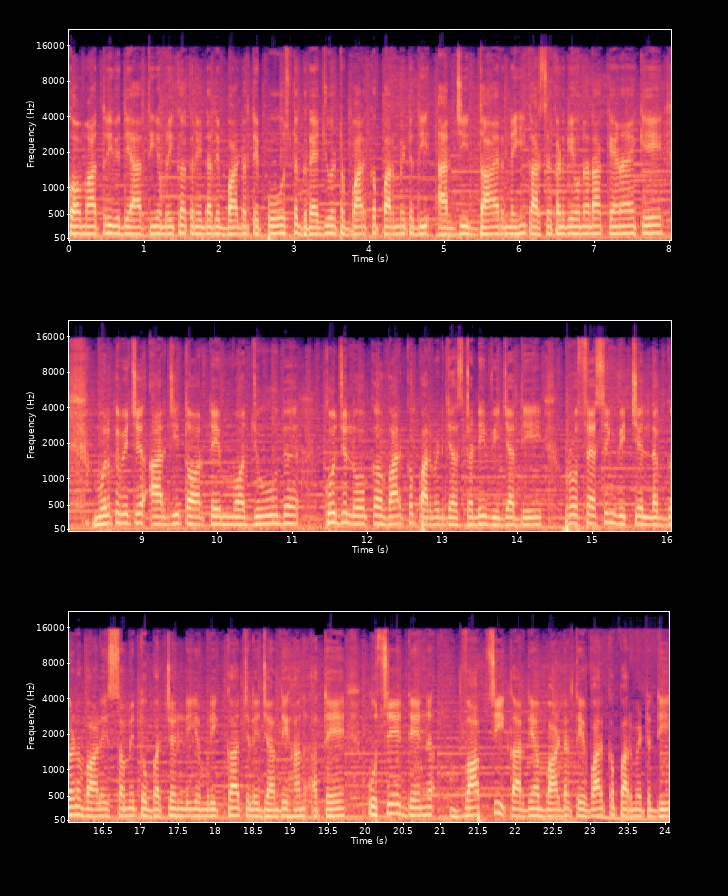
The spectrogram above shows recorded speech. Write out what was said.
ਕੌਮਾਤਰੀ ਵਿਦਿਆਰਥੀ ਅਮਰੀਕਾ, ਕੈਨੇਡਾ ਦੇ ਬਾਰਡਰ ਤੇ ਪੋਸਟ ਗ੍ਰੈਜੂਏਟ ਵਰਕ ਪਰਮਿਟ ਦੀ ਅਰਜ਼ੀ ਦਾਇਰ ਨਹੀਂ ਕਰ ਸਕਣਗੇ। ਉਹਨਾਂ ਦਾ ਕਹਿਣਾ ਹੈ ਕਿ ਮੁਲਕ ਵਿੱਚ ਅਰਜ਼ੀ ਤੌਰ ਤੇ ਮੌਜੂਦ ਕੁਝ ਲੋਕ ਵਰਕ ਪਰਮਿਟ ਜਾਂ ਸਟੱਡੀ ਵੀਜ਼ਾ ਦੀ ਪ੍ਰੋਸੈਸਿੰਗ ਵਿੱਚ ਲੱਗਣ ਵਾਲੇ ਸਮੇਂ ਤੋਂ ਬਚਣ ਲਈ ਅਮਰੀਕਾ ਚਲੇ ਜਾਂਦੇ ਹਨ ਅਤੇ ਉਸੇ ਦਿਨ ਵਾਪਸੀ ਕਰਦਿਆਂ ਬਾਰਡਰ ਤੇ ਵਰਕ ਪਰਮਿਟ ਦੀ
